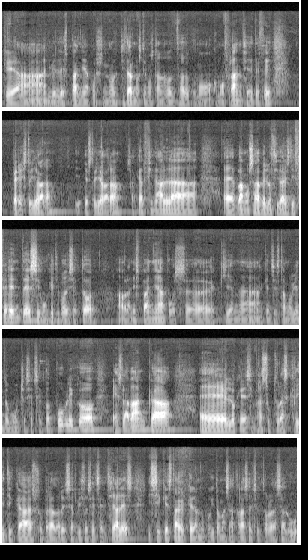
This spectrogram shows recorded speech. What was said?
que a, nivel de España pues no, quizás no estemos tan avanzados como, como Francia, etc. Pero esto llegará, esto llegará. O sea, que al final eh, eh, vamos a velocidades diferentes según qué tipo de sector. Ahora en España, pues eh, quien, quien se está moviendo mucho es el sector público, es la banca, eh, lo que es infraestructuras críticas, operadores de servicios esenciales, y sí que está quedando un poquito más atrás el sector de la salud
